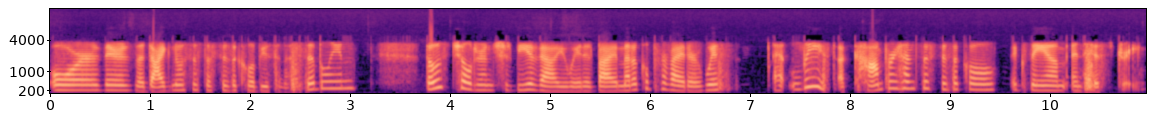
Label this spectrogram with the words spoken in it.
or there's a diagnosis of physical abuse in a sibling, those children should be evaluated by a medical provider with at least a comprehensive physical exam and history.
